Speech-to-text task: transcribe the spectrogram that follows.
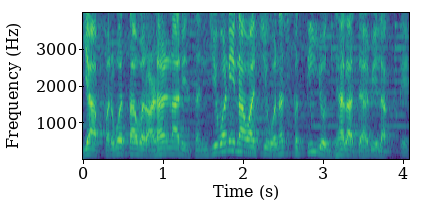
या पर्वतावर आढळणारी संजीवनी नावाची वनस्पती योद्ध्याला द्यावी लागते.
